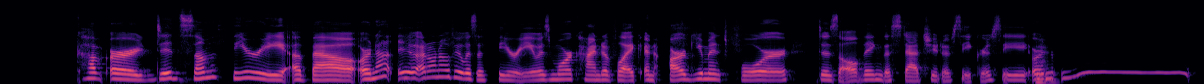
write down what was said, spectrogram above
cover did some theory about or not I don't know if it was a theory. It was more kind of like an argument for dissolving the statute of secrecy or mm,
